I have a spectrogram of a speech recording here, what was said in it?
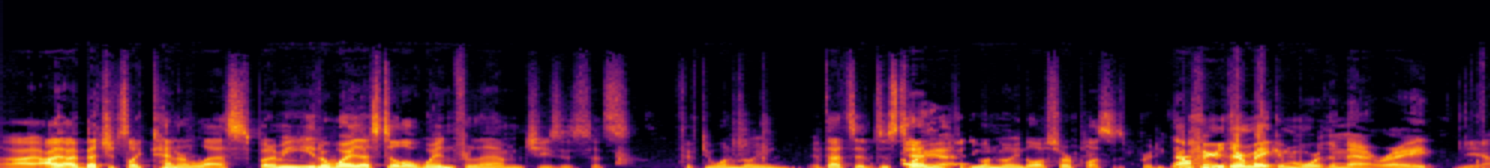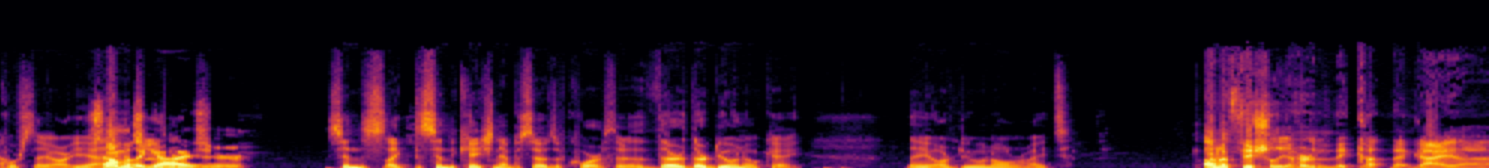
I, I bet you it's like 10 or less. But I mean, either way, that's still a win for them. Jesus, that's 51 million. If that's if it's Oh, 10, yeah. 51 million dollar surplus is pretty good. I figure they're making more than that, right? yeah. Of course they are. Yeah, Some of the guys are. since like the syndication episodes, of course, they're they're they're doing okay. They are doing all right. Unofficially, I heard that they cut that guy. Uh,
